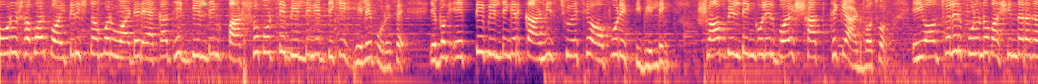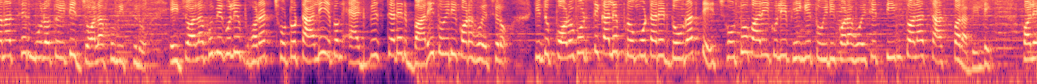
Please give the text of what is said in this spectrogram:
পৌরসভার পঁয়ত্রিশ নম্বর ওয়ার্ডের একাধিক বিল্ডিং পার্শ্ববর্তী বিল্ডিংয়ের দিকে হেলে পড়েছে এবং একটি বিল্ডিংয়ের কার্নিস ছুঁয়েছে অপর একটি বিল্ডিং। সব বিল্ডিংগুলির বয়স সাত থেকে আট বছর। এই অঞ্চলের পুরনো বাসিন্দারা জানাচ্ছেন মূলত এটি জলাভূমি ছিল। এই জলাভূমিগুলি ভরাট ছোট টালি এবং অ্যাডভেস্টারের বাড়ি তৈরি করা হয়েছিল। কিন্তু পরবর্তীকালে প্রমোটারের দৌরাত্মে ছোট বাড়িগুলি ভেঙে তৈরি করা হয়েছে তিনতলা, চারতলা বিল্ডিং। ফলে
